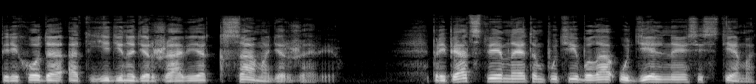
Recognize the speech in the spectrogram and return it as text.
перехода от единодержавия к самодержавию. Препятствием на этом пути была удельная система,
